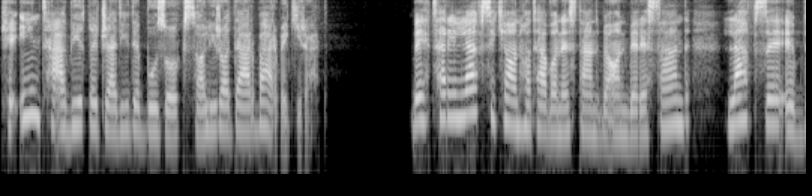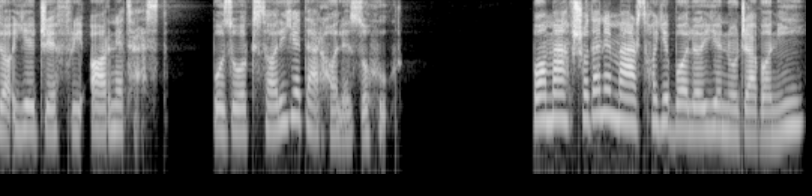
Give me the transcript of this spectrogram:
که این تعویق جدید بزرگسالی را در بر بگیرد. بهترین لفظی که آنها توانستند به آن برسند، لفظ ابداعی جفری آرنت است. بزرگسالی در حال ظهور. با محو شدن مرزهای بالایی نوجوانی،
